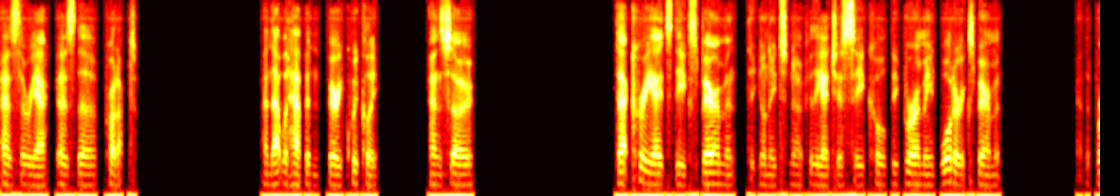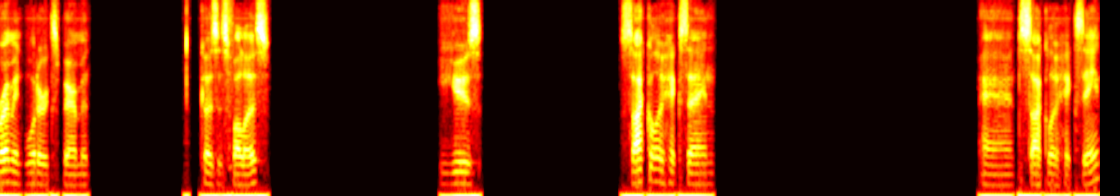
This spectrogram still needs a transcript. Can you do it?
as the react as the product. And that would happen very quickly. And so that creates the experiment that you'll need to know for the HSC called the bromine water experiment. And the bromine water experiment goes as follows. You use cyclohexane and cyclohexene.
